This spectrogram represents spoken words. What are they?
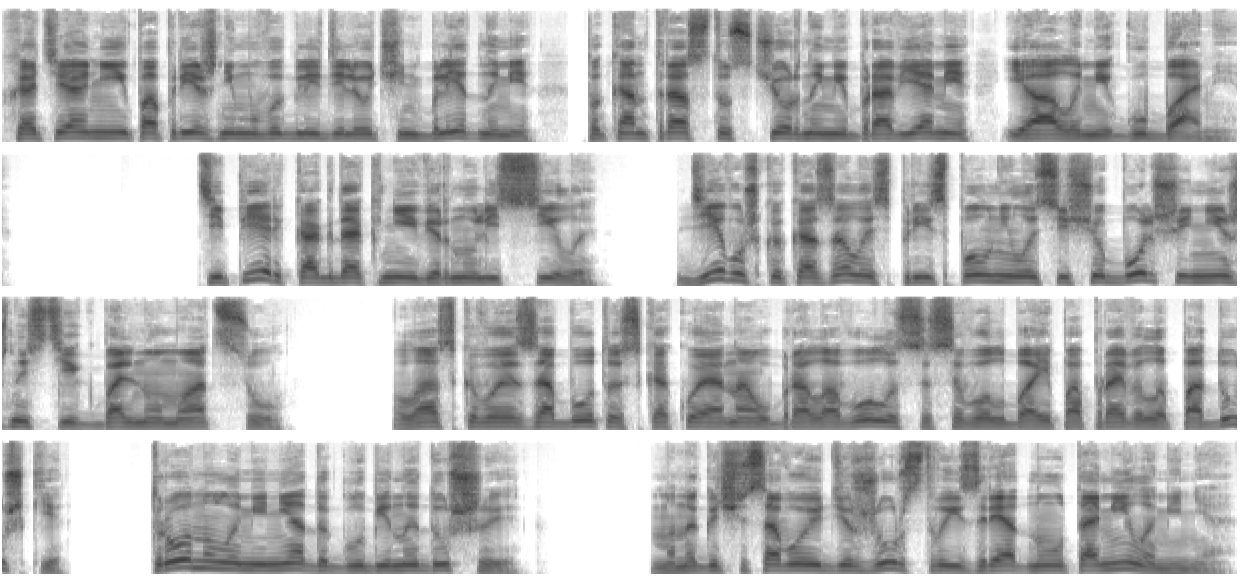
хотя они и по-прежнему выглядели очень бледными по контрасту с черными бровями и алыми губами. Теперь, когда к ней вернулись силы, девушка, казалось, преисполнилась еще большей нежности к больному отцу. Ласковая забота, с какой она убрала волосы с его лба и поправила подушки, тронула меня до глубины души. Многочасовое дежурство изрядно утомило меня.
